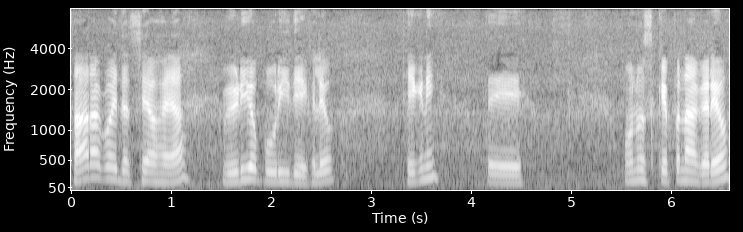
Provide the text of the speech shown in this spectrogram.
ਸਾਰਾ ਕੁਝ ਦੱਸਿਆ ਹੋਇਆ, ਵੀਡੀਓ ਪੂਰੀ ਦੇਖ ਲਿਓ, ਠੀਕ ਨਹੀਂ ਤੇ ਉਹਨੂੰ ਸਕਿਪ ਨਾ ਕਰਿਓ,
